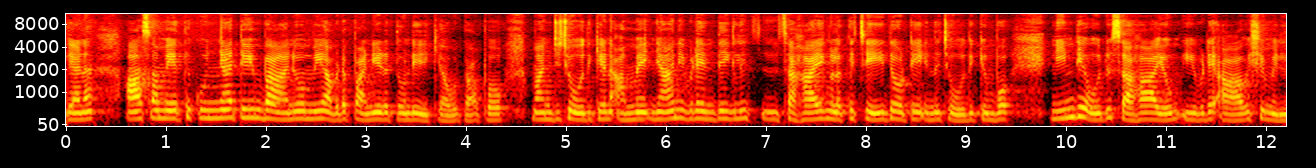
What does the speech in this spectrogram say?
ചെല്ലുകയാണ് ആ സമയത്ത് കുഞ്ഞാറ്റയും ബാനു അമ്മയും അവിടെ പണിയെടുത്തുകൊണ്ടിരിക്കാവും കേട്ടോ അപ്പോൾ മഞ്ജു ചോദിക്കുകയാണ് അമ്മ ഞാൻ ഇവിടെ എന്തെങ്കിലും സഹായങ്ങളൊക്കെ ചെയ്തോട്ടെ? എന്ന് ചോദിക്കുമ്പോൾ നിന്റെ ഒരു സഹായവും ഇവിടെ ആവശ്യമില്ല.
